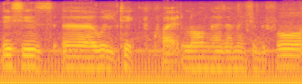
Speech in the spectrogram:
this is uh, will take quite long as I mentioned before.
